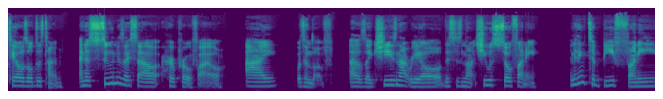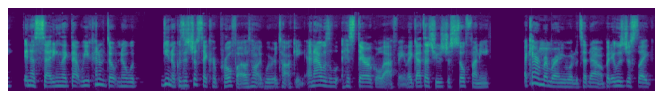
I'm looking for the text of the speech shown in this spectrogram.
tales old as time. And as soon as I saw her profile, I was in love. I was like, she's not real. This is not, she was so funny. And I think to be funny in a setting like that where you kind of don't know what, you know, because it's just like her profile. It's not like we were talking. And I was hysterical laughing. Like I thought she was just so funny. I can't remember any what it said now, but it was just like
